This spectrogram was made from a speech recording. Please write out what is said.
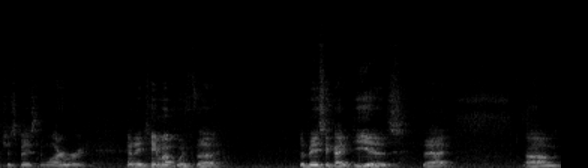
which is based in Waterbury. And they came up with the, the basic ideas that um,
